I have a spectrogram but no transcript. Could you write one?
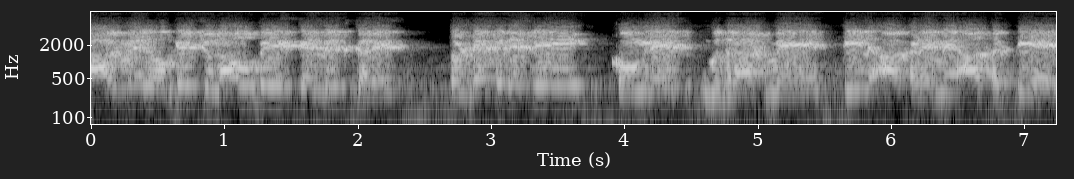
तालमेल होकर चुनाव पे केंद्रित करे तो डेफिनेटली कांग्रेस गुजरात में तीन आंकड़े में आ सकती है।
